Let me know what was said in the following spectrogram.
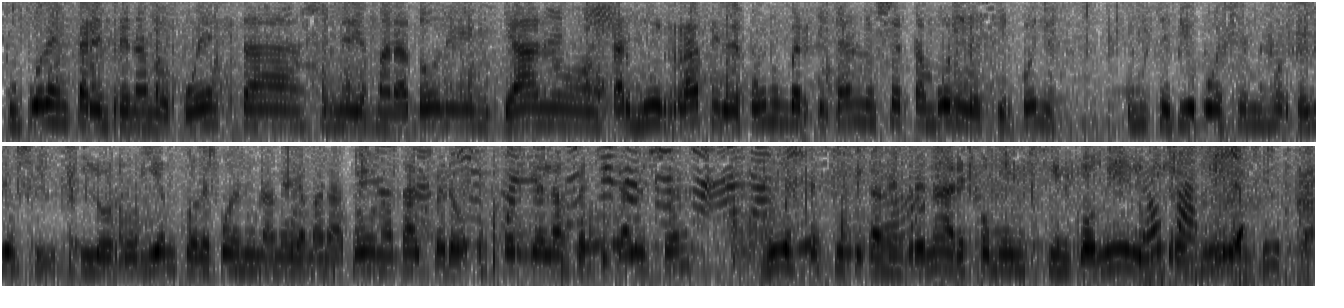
tú puedes estar entrenando cuestas, hacer medias maratones, llano, estar muy rápido, después en un vertical no ser tan bueno y decir, coño, ¿cómo este tío puede ser mejor que yo si, si lo reviento después en una media maratón o tal? Pero es porque las verticales son muy específicas de entrenar, es como un 5000, un 3000 en pista.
